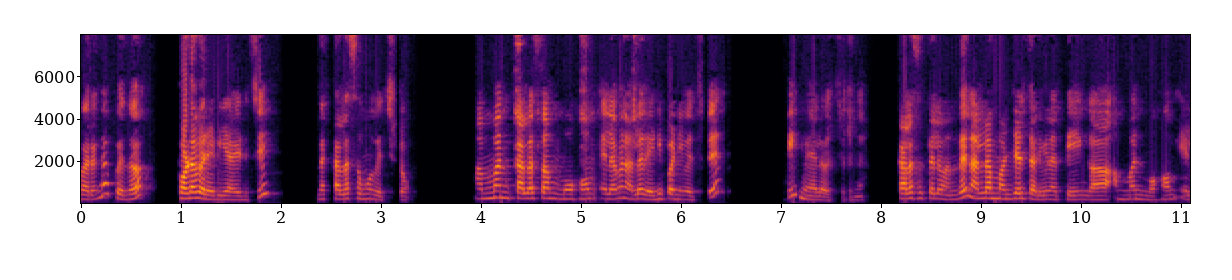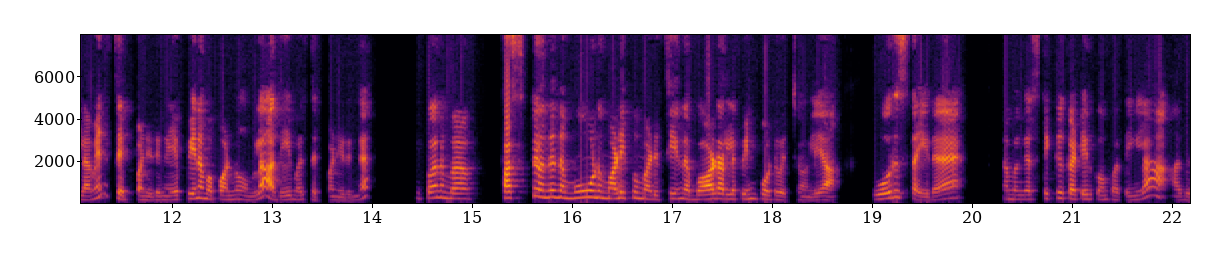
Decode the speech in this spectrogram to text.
பாருங்க இப்போ இதோ புடவை ரெடி ஆயிடுச்சு. இந்த கலசமும் வச்சுட்டோம். அம்மன் கலசம் முகம் எல்லாமே நல்லா ரெடி பண்ணி வச்சுட்டு இப்படி மேலே வச்சிடுங்க. கலசத்தில் வந்து நல்லா மஞ்சள் தடவின தேங்காய் அம்மன் முகம் எல்லாமே செட் பண்ணிடுங்க. எப்பயும் நம்ம பண்ணுவோங்களோ அதே மாதிரி செட் பண்ணிடுங்க. இப்போ நம்ம ஃபஸ்ட்டு வந்து இந்த மூணு மடிப்பு மடித்து இந்த பார்டரில் பின் போட்டு வச்சோம் இல்லையா? ஒரு சைடை நம்ம இங்கே ஸ்டிக்கு கட்டியிருக்கோம் பார்த்தீங்களா? அது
